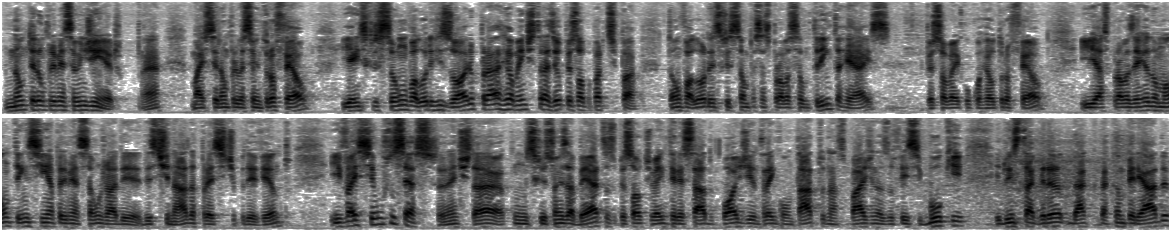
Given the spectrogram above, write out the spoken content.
não terão premiação em dinheiro, né? mas terão premiação em troféu e a inscrição um valor irrisório para realmente trazer o pessoal para participar. Então o valor da inscrição para essas provas são 30 reais, pessoal vai concorrer ao troféu e as provas em Redomão têm sim a premiação já de, destinada para esse tipo de evento e vai ser um sucesso. Né? A gente está com inscrições abertas, o pessoal que estiver interessado pode entrar em contato nas páginas do Facebook e do Instagram da, da Camperiada,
